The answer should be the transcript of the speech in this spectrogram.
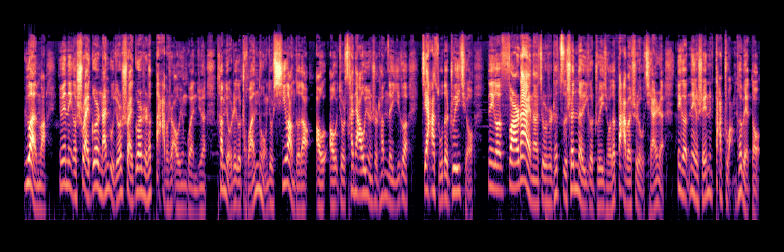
愿望，因为那个帅哥男主角帅哥是他爸爸是奥运冠军，他们有这个传统，就希望得到奥奥，就是参加奥运是他们的一个家族的追求。那个富二代呢，就是他自身的一个追求，他爸爸是有钱人。那个那个谁，那大壮特别逗，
